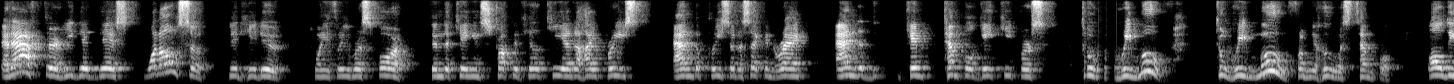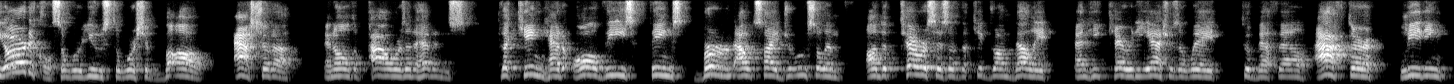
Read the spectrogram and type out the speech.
And after he did this, what also did he do? 23 verse 4 Then the king instructed Hilkiah the high priest and the priest of the second rank and the temple gatekeepers to remove, to remove from Yahuwah's temple all the articles that were used to worship Baal, Asherah, and all the powers of the heavens. The king had all these things burned outside Jerusalem on the terraces of the Kidron Valley, and he carried the ashes away to Bethel after leading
